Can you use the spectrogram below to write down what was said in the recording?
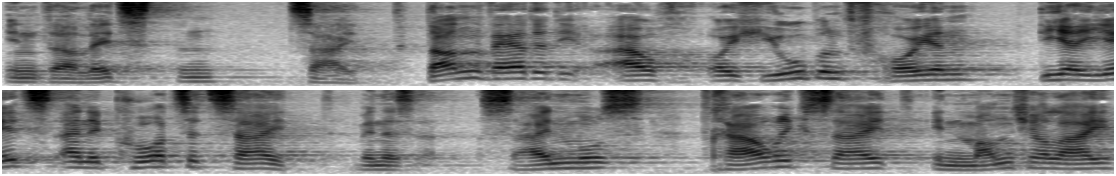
in der letzten Zeit. Dann werdet ihr auch euch jubelnd freuen, die ihr jetzt eine kurze Zeit, wenn es sein muss, traurig seid in mancherlei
